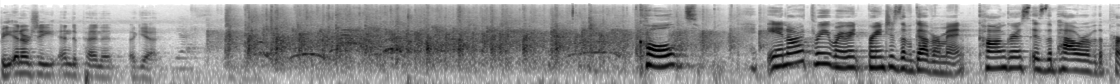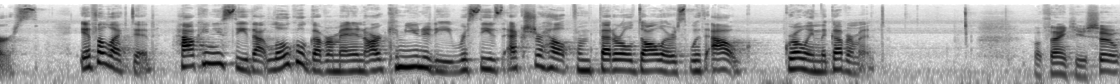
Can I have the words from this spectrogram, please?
be energy independent again. Colt, in our three branches of government, Congress is the power of the purse. If elected, how can you see that local government in our community receives extra help from federal dollars without growing the government? Well, thank you. So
